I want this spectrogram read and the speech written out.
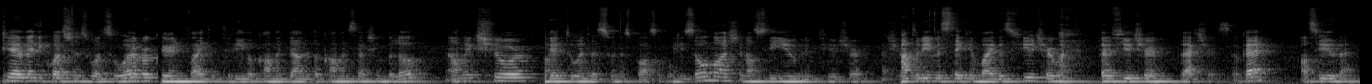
if you have any questions whatsoever, you're invited to leave a comment down in the comment section below. I'll make sure I'll get to it as soon as possible. Thank you so much and I'll see you in future lectures. Not to be mistaken by this future, but future lectures, okay? I'll see you then.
